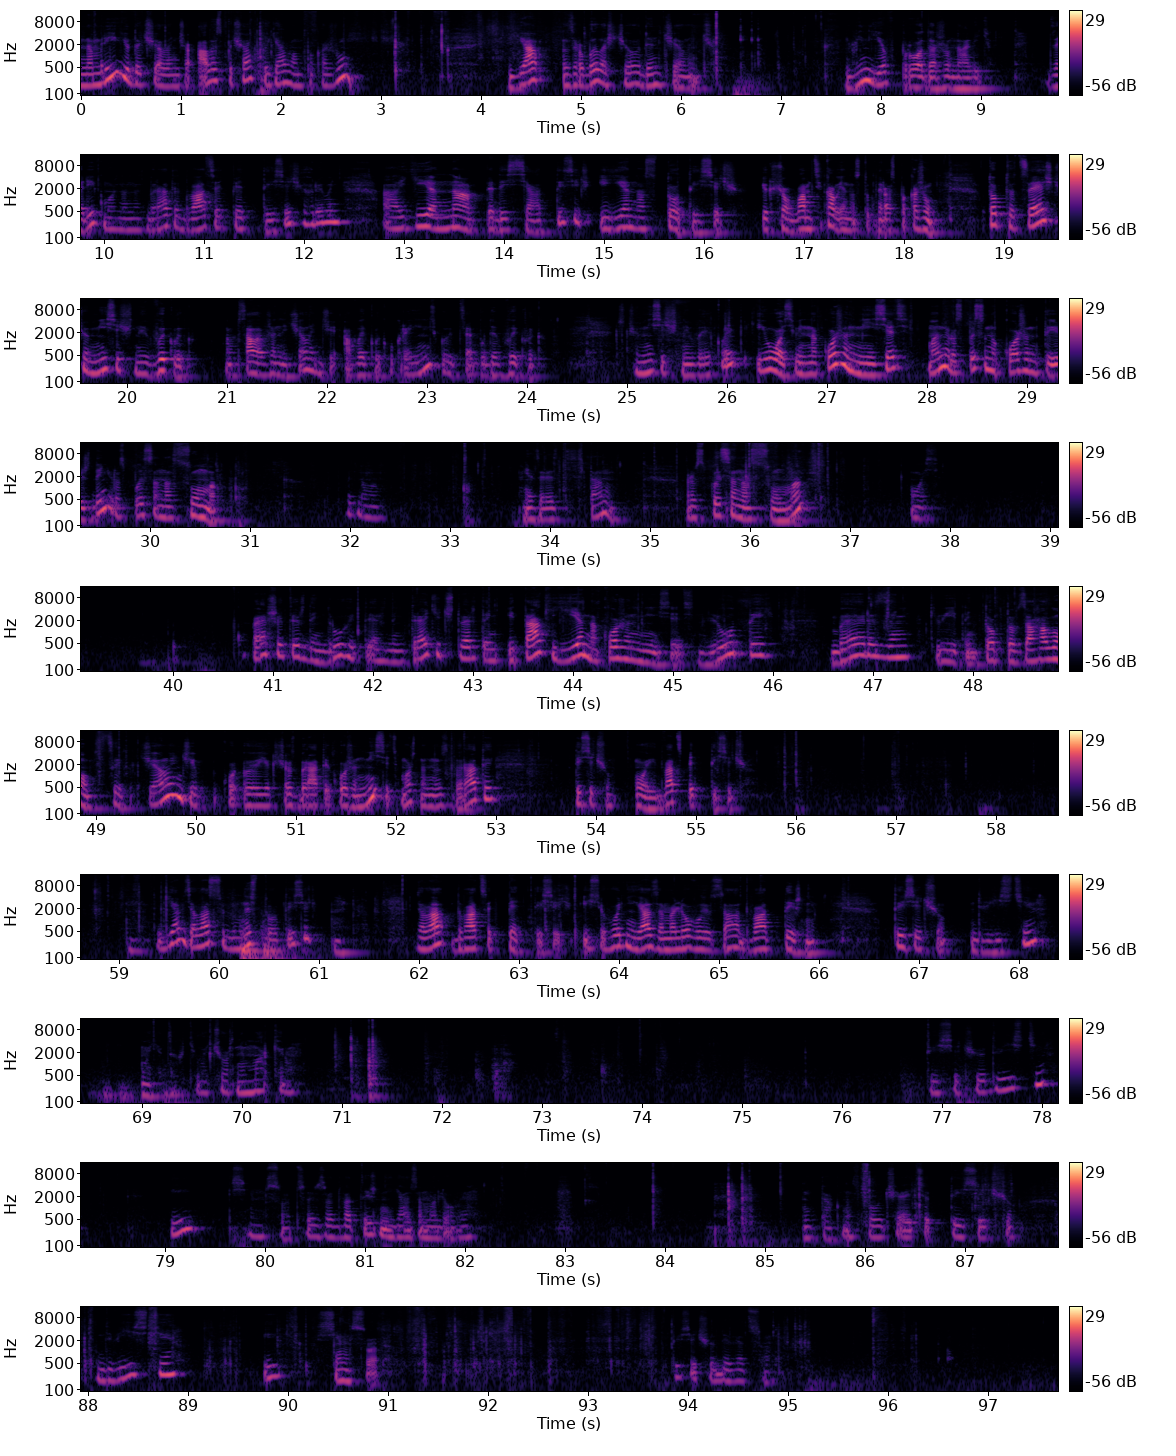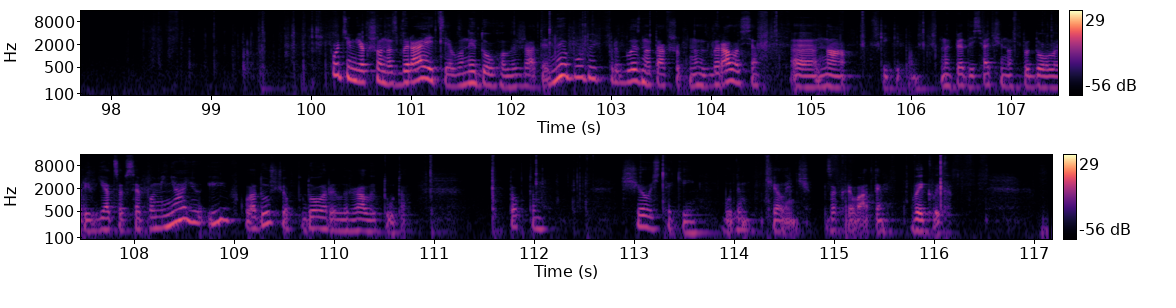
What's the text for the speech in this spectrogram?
на мрію до челенджа, але спочатку я вам покажу. Я зробила ще один челендж. Він є в продажу навіть. За рік можна назбирати 25 тисяч гривень, є на 50 тисяч і є на 100 тисяч. Якщо вам цікаво, я наступний раз покажу. Тобто, це щомісячний виклик. Написала вже не челенджі, а виклик українською. Це буде виклик. Щомісячний виклик. І ось він на кожен місяць. У мене розписано кожен тиждень, розписана сума. Видно? Я зараз дістану. Розписана сума. Ось. Перший тиждень, другий тиждень, третій, четвертий. І так є на кожен місяць. Лютий, березень, квітень. Тобто, взагалом з цих челенджів, е, якщо збирати кожен місяць, можна назбирати тисячу, ой, 25 тисяч. Я взяла собі не 100 тисяч, взяла 25 тисяч. І сьогодні я замальовую за 2 тижні. 1200. Ой, я це хотіла чорним маркером. Тисячу двісті і 700. Це за два тижні я замальовую. І так, у нас виходить 1200 і 700. 1900. Потім, якщо назбирається, вони довго лежати не будуть. Приблизно так, щоб назбиралося е, на скільки там, на 50 чи на 100 доларів. Я це все поміняю і вкладу, щоб долари лежали тут. Тобто, ще ось такий будемо челендж закривати. Виклик.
